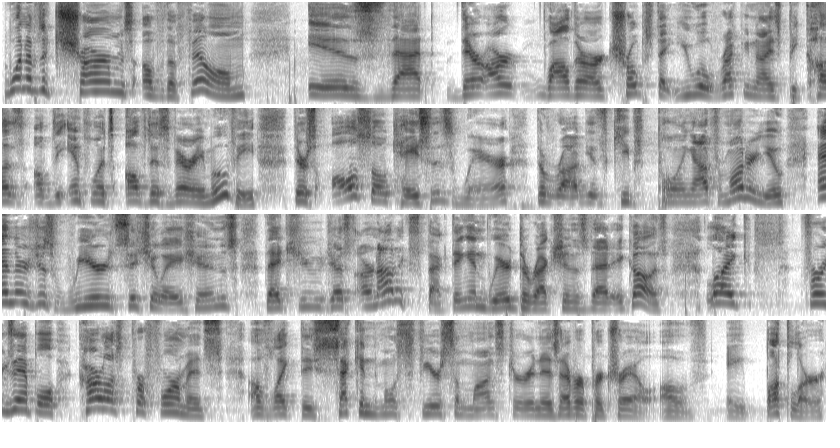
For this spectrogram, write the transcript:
One of the charms of the film is that there are, while there are tropes that you will recognize because of the influence of this very movie, there's also cases where the rug is keeps pulling out from under you, and there's just weird situations that you just are not expecting and weird directions that it goes. Like for example, Carlos' performance of like the second most fearsome monster in his ever portrayal of a butler,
